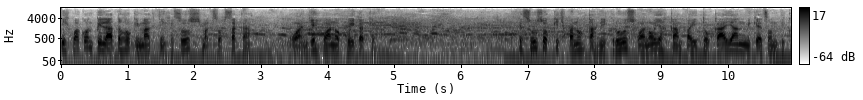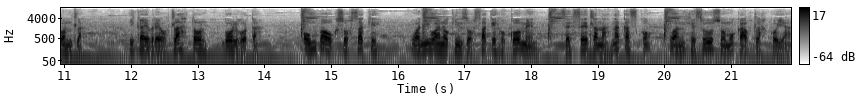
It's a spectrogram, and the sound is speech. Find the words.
Ijkuakon Pilato okimaktin Jesús maksohsaka, uan yehuan okuikakeh. Jesús okichpanohtah ni cruz uan oyah kampa itokayan Miquetzonticontla, ika hebreo tlahtol Gólgota. Ompa oksohsakeh, uan iwan okinsohsakeh okomen, sehsetlanahnacasko, uan Jesús omokau tlahkoyan.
